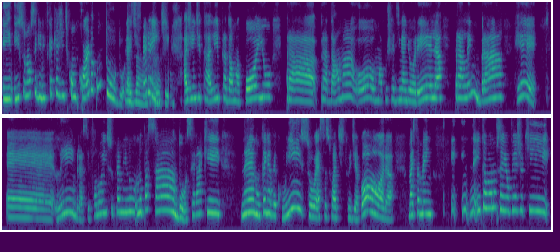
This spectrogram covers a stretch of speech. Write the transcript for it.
e isso não significa que a gente concorda com tudo. É Exato. É diferente. A gente tá ali para dar um apoio, para dar uma, oh, uma puxadinha de orelha, para lembrar, Rê, é, lembra, você falou isso para mim no, no passado. Será que né, não tem a ver com isso, essa sua atitude agora? Mas também. Então, eu não sei, eu vejo que,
